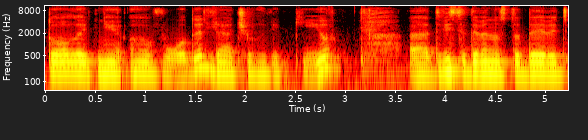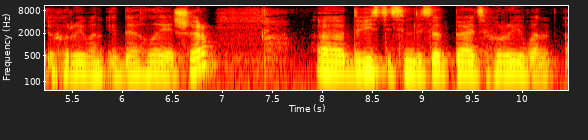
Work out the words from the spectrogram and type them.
Туалетні води для чоловіків. Е, 299 гривень іде. Е, 275 гривень е,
